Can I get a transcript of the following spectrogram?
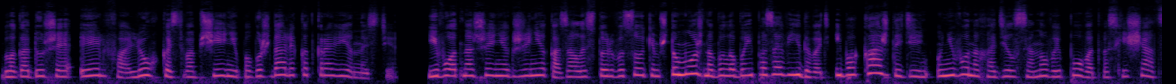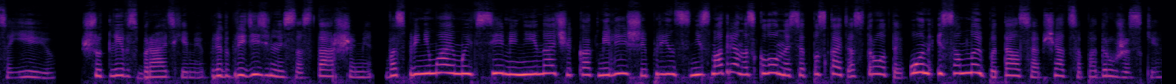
Благодушие эльфа, легкость в общении побуждали к откровенности. Его отношение к жене казалось столь высоким, что можно было бы и позавидовать, ибо каждый день у него находился новый повод восхищаться ею. Шутлив с братьями, предупредительный со старшими, воспринимаемый всеми не иначе, как милейший принц, несмотря на склонность отпускать остроты, он и со мной пытался общаться по-дружески.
